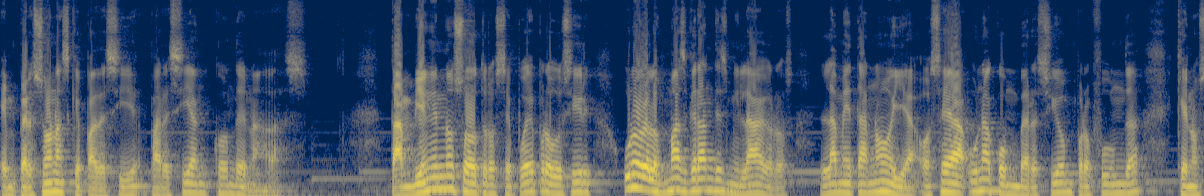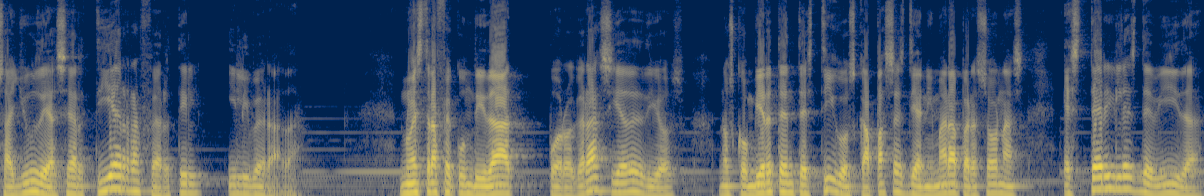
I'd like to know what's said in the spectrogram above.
en personas que parecían condenadas. También en nosotros se puede producir uno de los más grandes milagros, la metanoia, o sea, una conversión profunda que nos ayude a ser tierra fértil y liberada. Nuestra fecundidad por gracia de Dios, nos convierte en testigos capaces de animar a personas estériles de vida,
